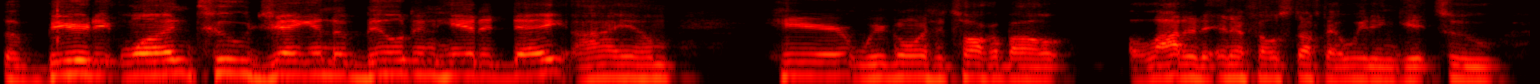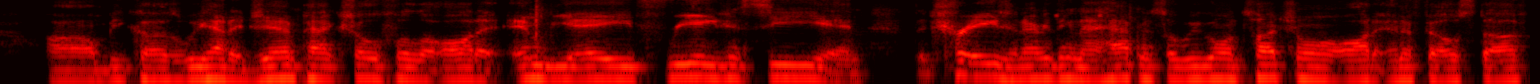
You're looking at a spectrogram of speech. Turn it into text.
the bearded one, 2J in the building here today. I am here. We're going to talk about a lot of the NFL stuff that we didn't get to um, because we had a jam-packed show full of all the NBA free agency and the trades and everything that happened. So we're going to touch on all the NFL stuff.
